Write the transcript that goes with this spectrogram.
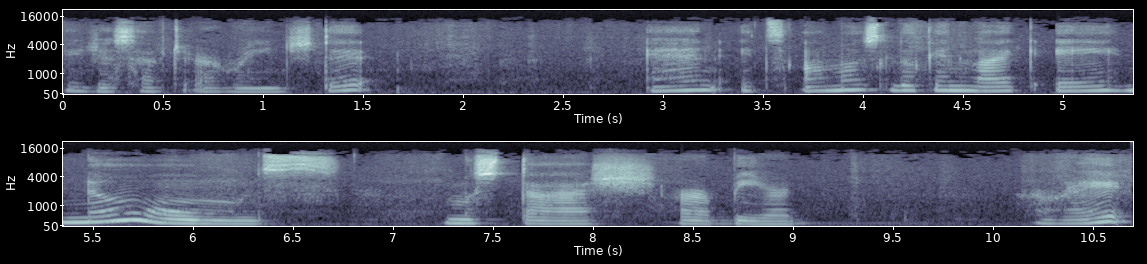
you just have to arrange it. And it's almost looking like a gnome's mustache or beard. All right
